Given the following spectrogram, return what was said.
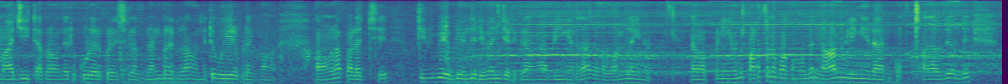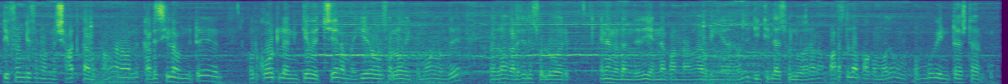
நம்ம அஜித் அப்புறம் வந்துட்டு கூட இருக்கிற சில நண்பர்கள்லாம் வந்துட்டு உயிர் பிழைப்பாங்க. அவங்களாம் பழச்சி திருப்பி எப்படி வந்து ரிவெஞ்ச் எடுக்கிறாங்க அப்படிங்கிறது அதோட ஒன்லைனர் நம்ம இப்போ நீங்கள் வந்து படத்தில் பார்க்கும்போது நான் லீனியராக இருக்கும். அதாவது வந்து டிஃப்ரெண்ட் டிஃப்ரெண்ட் ஷார்ட் காமிப்பாங்க. ஆனால் வந்து கடைசியில் வந்துட்டு ஒரு கோர்ட்டில் நிற்க வச்சு நம்ம ஹீரோவை சொல்ல வைக்கும்போது வந்து இதெல்லாம் கடைசியில் சொல்லுவார் என்ன நடந்தது? என்ன பண்ணாங்க? அப்படிங்கிறத வந்து டீட்டெயிலாக சொல்லுவார். ஆனால் படத்தில் பார்க்கும்போது உங்களுக்கு ரொம்பவே இன்ட்ரெஸ்ட்டாக இருக்கும்.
